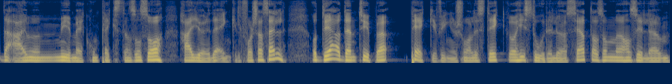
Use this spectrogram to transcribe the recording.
det er jo mye mer komplekst enn som så. Her gjør de det enkelt for seg selv. Og det er den type pekefingerjournalistikk og historieløshet da, som Hans Wilhelm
